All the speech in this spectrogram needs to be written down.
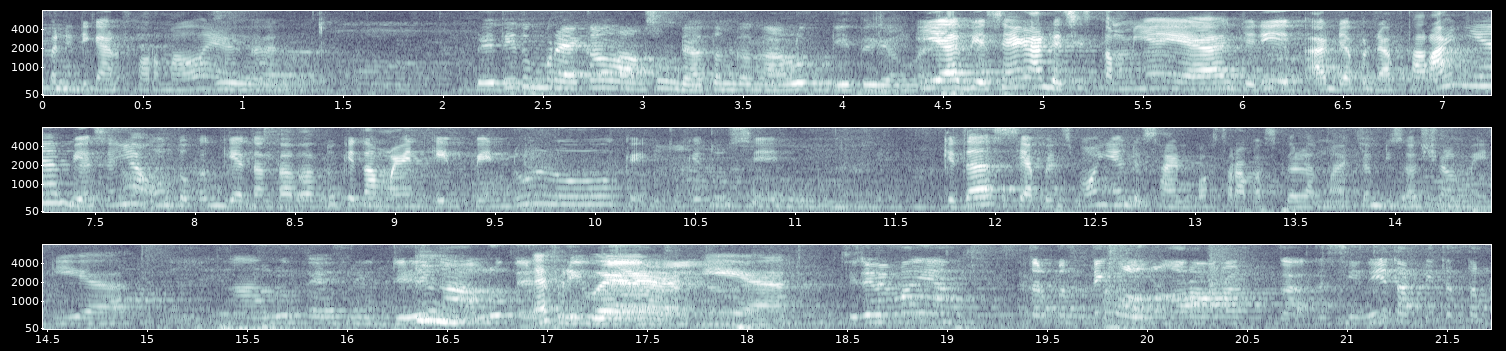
pendidikan formalnya Iya. kan Berarti itu mereka langsung datang ke Ngalup gitu ya mbak? Iya biasanya kan ada sistemnya ya, jadi ada pendaftarannya. Biasanya untuk kegiatan tertentu kita main campaign dulu, kayak gitu-gitu sih. Kita siapin semuanya, desain poster apa segala macam di sosial media, Ngalup everyday, ngalup everywhere. everywhere. Iya. Jadi memang yang terpenting walaupun orang-orang nggak ke sini tapi tetap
